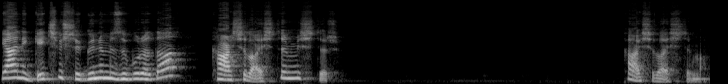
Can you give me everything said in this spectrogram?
yani geçmişte günümüzü burada karşılaştırmıştır. Karşılaştırma.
